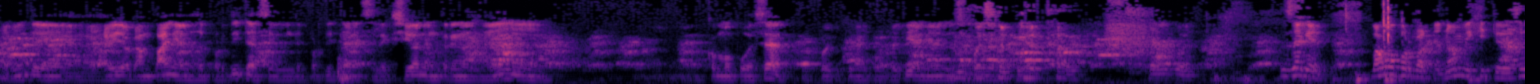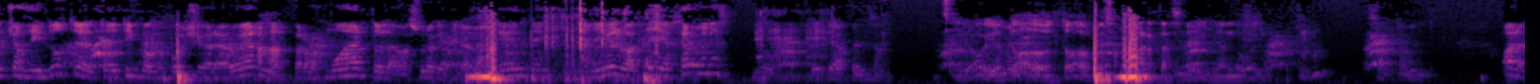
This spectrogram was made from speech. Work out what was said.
Realmente ha habido campañas de los deportistas, el deportista de la selección entrenan ahí. ¿Cómo puede ser? Después que competir a nivel puede. Tal cual. O sea que, vamos por partes, ¿no? Me dijiste desechos de industria de todo tipo que puedes llegar a ver, Ajá. los perros muertos, la basura que tira la gente. A nivel bacterias, gérmenes, digo, ¿qué te va pensando? Sí, obvio, todo, todo, cosas muertas ahí dando vueltas. Exactamente. Ahora,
